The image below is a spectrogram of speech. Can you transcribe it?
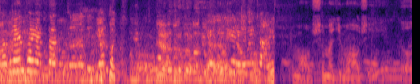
सगळ्यांचा एकदाच. एकच मावशी माझी मावशी. अ.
